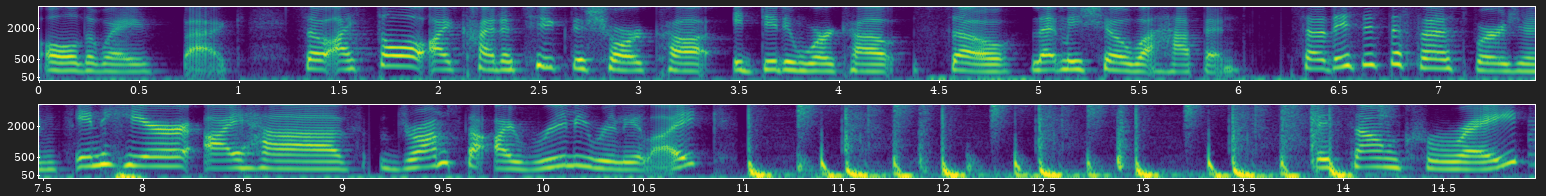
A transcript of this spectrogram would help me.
all the way back. So I thought I kind of took the shortcut. It didn't work out. So let me show what happened. So this is the first version. In here, I have drums that I really, really like. They sound great.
